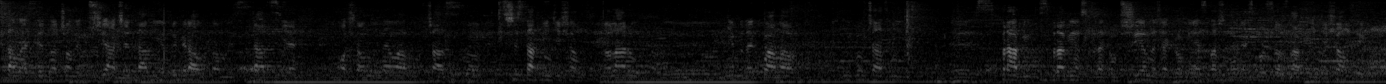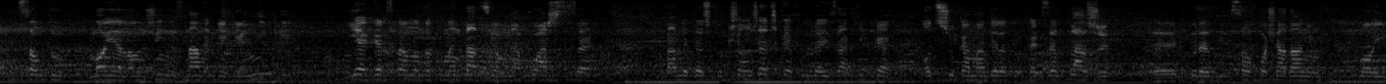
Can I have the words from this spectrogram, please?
w Stanach Zjednoczonych. Przyjaciel dla mnie wygrał tą licytację. Osiągnęła wówczas no, 350 dolarów. Nie będę kłamał. I wówczas mi y, sprawi, sprawiłem sobie taką przyjemność, jaką jest właśnie ten ekspozytor z lat 50. Są tu moje Longiny, znane piekielniki. Jäger z pełną dokumentacją na płaszczce. Mamy też tu książeczkę, w której za chwilkę odszukam. Mam wiele tu egzemplarzy, które są w posiadaniu moim.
